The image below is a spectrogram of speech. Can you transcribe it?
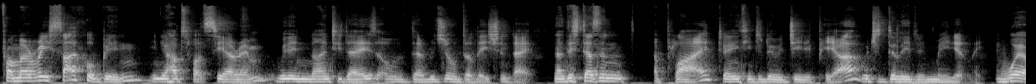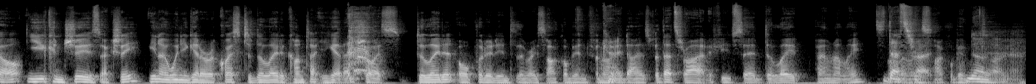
from a recycle bin in your HubSpot CRM within 90 days of the original deletion date. Now, this doesn't apply to anything to do with GDPR, which is deleted immediately. Well, you can choose actually. You know, when you get a request to delete a contact, you get that choice delete it or put it into the recycle bin for 90 Correct. days. But that's right. If you've said delete permanently, it's not That's right. recycle bin. No longer.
